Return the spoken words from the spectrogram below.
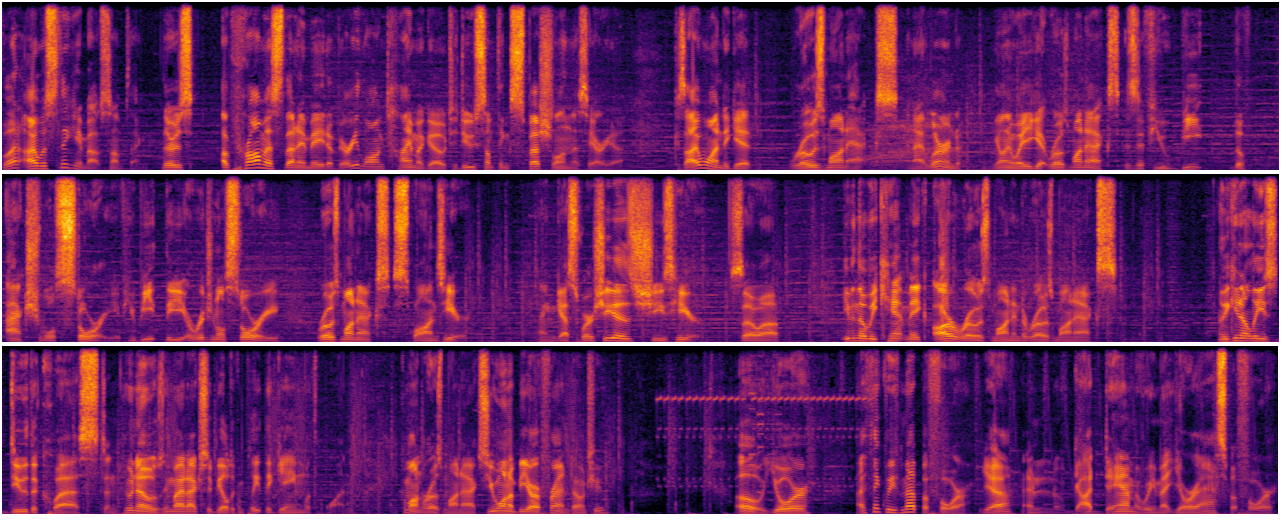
But I was thinking about something. There's a promise that I made a very long time ago to do something special in this area. Because I wanted to get Rosemon X, and I learned the only way you get Rosemon X is if you beat the actual story. If you beat the original story, Rosemon X spawns here. And guess where she is? She's here. So, uh, even though we can't make our Rosemon into Rosemon X, we can at least do the quest, and who knows, we might actually be able to complete the game with one. Come on, Rosemon X, you want to be our friend, don't you? Oh, you're... I think we've met before. Yeah, and goddamn have we met your ass before.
